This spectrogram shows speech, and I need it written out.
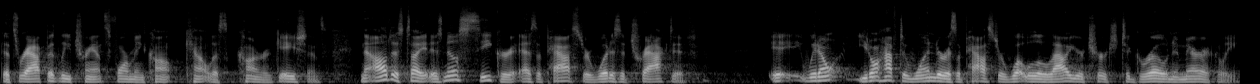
that's rapidly transforming countless congregations. Now, I'll just tell you, there's no secret as a pastor what is attractive it, we don't, you don't have to wonder as a pastor what will allow your church to grow numerically.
